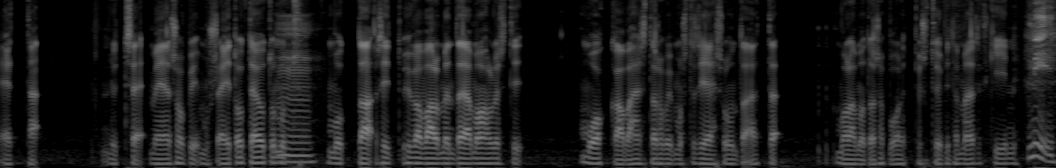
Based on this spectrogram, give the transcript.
että nyt se meidän sopimus ei toteutunut, Mm. mm. mutta sitten hyvä valmentaja mahdollisesti muokkaa vähän sitä sopimusta siihen suuntaan, että molemmat osapuolet pystyy pitämään sit kiinni. Niin.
